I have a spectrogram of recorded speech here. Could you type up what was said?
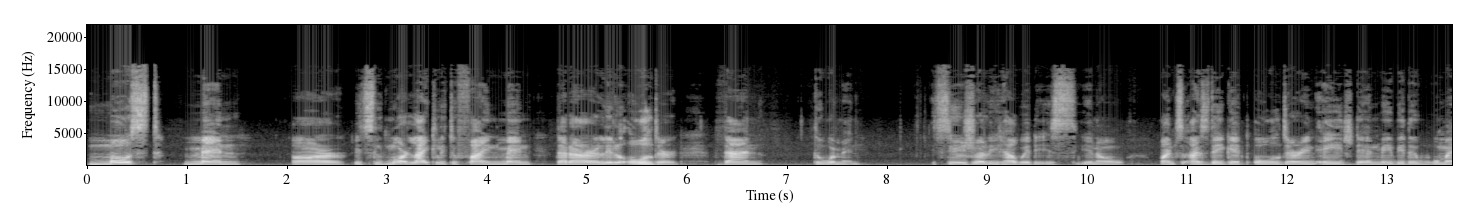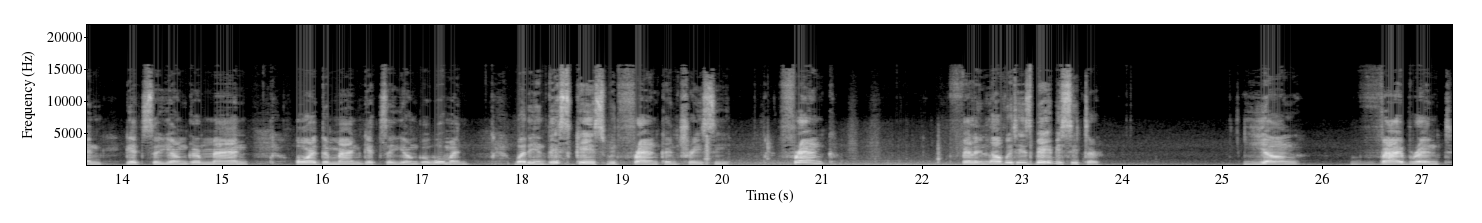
most men are, it's more likely to find men that are a little older than the women. It's usually how it is, you know. Once as they get older in age, then maybe the woman gets a younger man or the man gets a younger woman. But in this case with Frank and Tracy, Frank fell in love with his babysitter. Young, vibrant,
